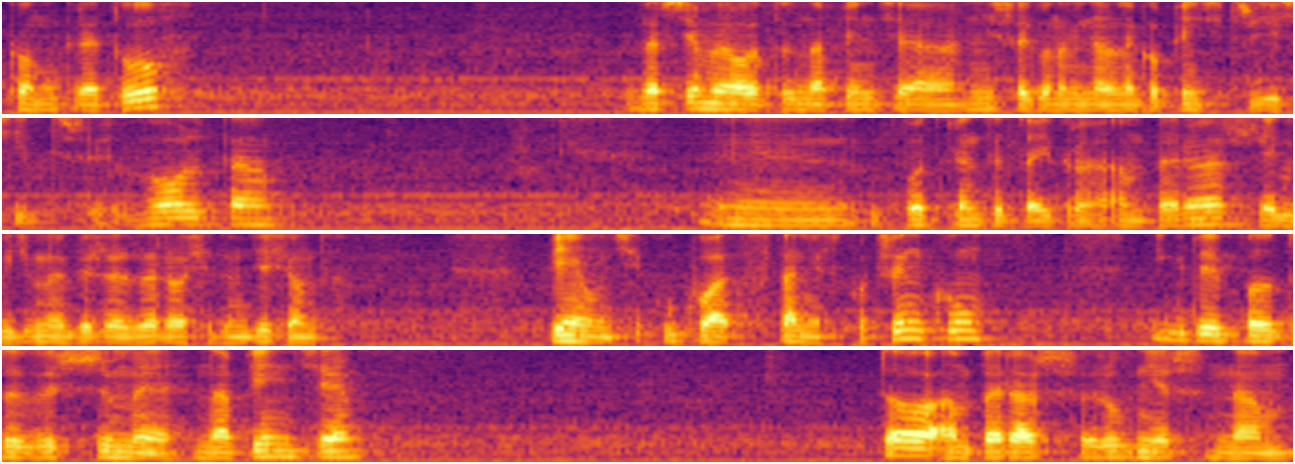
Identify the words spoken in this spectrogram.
konkretów. Zaczniemy od napięcia niższego nominalnego 5,33 V. Yy, Podkręcę tutaj trochę amperaż. Jak widzimy bierze 0,75 układ w stanie spoczynku i gdy podwyższymy napięcie to amperaż również nam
